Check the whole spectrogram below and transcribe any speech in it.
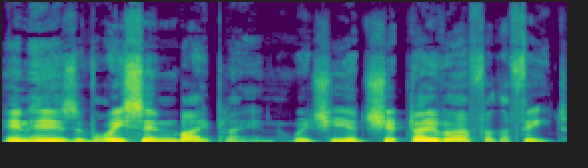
in his Voisin biplane, which he had shipped over for the feat.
